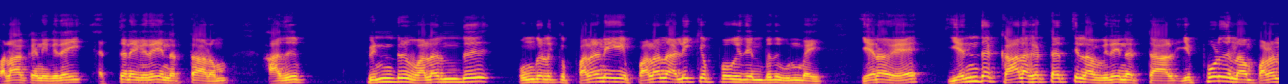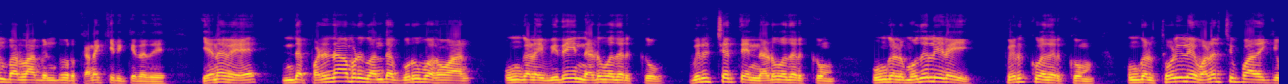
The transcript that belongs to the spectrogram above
பலாக்கனி விதை எத்தனை விதையை நட்டாலும் அது பின்று வளர்ந்து உங்களுக்கு பலனை பலன் அளிக்கப் போகுது என்பது உண்மை. எனவே எந்த காலகட்டத்தில் நாம் விதை நட்டால் எப்பொழுது நாம் பலன் பெறலாம் என்பது ஒரு கணக்கு இருக்கிறது. எனவே இந்த பரிணாமத்துக்கு வந்த குரு பகவான் உங்களை விதை நடுவதற்கும் விருட்சத்தை நடுவதற்கும் உங்கள் முதலீடை பெருக்குவதற்கும் உங்கள் தொழிலை வளர்ச்சி பாதைக்கு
